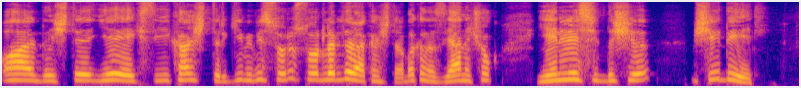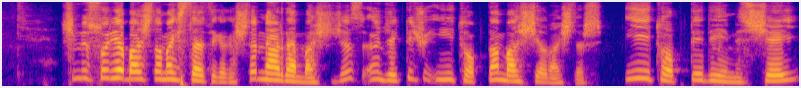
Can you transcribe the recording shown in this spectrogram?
O halde işte y eksi i kaçtır gibi bir soru sorulabilir arkadaşlar. Bakınız yani çok yeni nesil dışı bir şey değil. Şimdi soruya başlamak istersek arkadaşlar nereden başlayacağız? Öncelikle şu i toptan başlayalım arkadaşlar. i top dediğimiz şey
